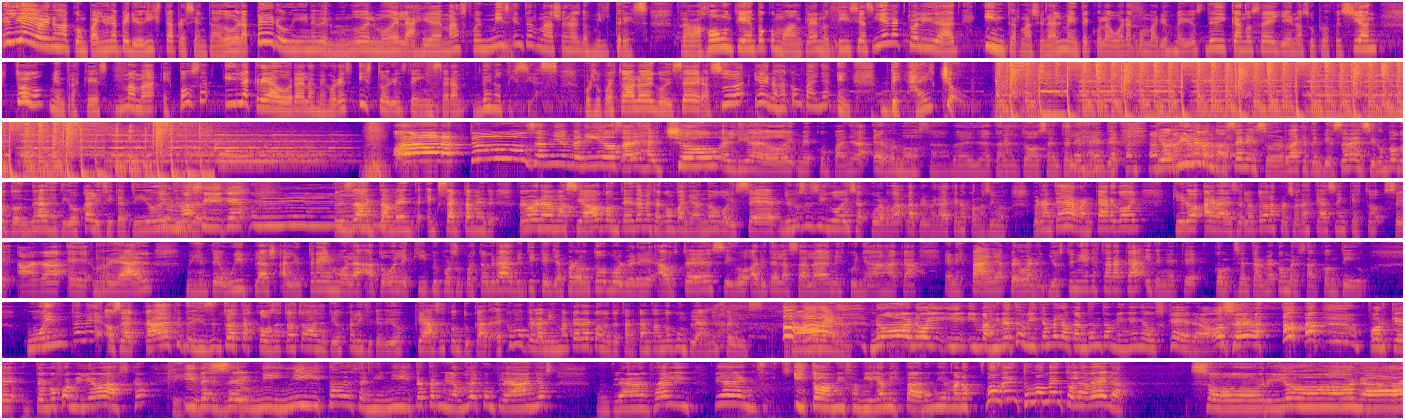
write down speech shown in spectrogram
El día de hoy nos acompaña una periodista, presentadora, pero viene del mundo del modelaje y además fue Miss International 2003. Trabajó un tiempo como ancla de noticias y en la actualidad internacionalmente colabora con varios medios dedicándose de lleno a su profesión, todo mientras que es mamá, esposa y la creadora de las mejores historias de Instagram de noticias. Por supuesto hablo de Goice de Azúa y hoy nos acompaña en Deja el Show. Bienvenidos a Deja el Show. El día de hoy me acompaña la hermosa, bella, talentosa, inteligente. Qué horrible cuando hacen eso, ¿verdad? Que te empiezan a decir un poco de adjetivos calificativos. Y tú uno dices- así que... mm, Exactamente, exactamente. Pero bueno, demasiado contenta, me está acompañando Goicer. Yo no sé si Goy se acuerda la primera vez que nos conocimos, pero antes de arrancar, Goy, quiero agradecerle a todas las personas que hacen que esto se haga eh, real. Mi gente de Whiplash, Ale Trémola, a todo el equipo y por supuesto Gravity, que ya pronto volveré a ustedes. Sigo ahorita en la sala de mis cuñadas acá en España, pero bueno, yo tenía que estar acá y tenía que sentarme a conversar contigo. Cuéntame, o sea, cada vez que te dicen todas estas cosas, todos estos adjetivos calificativos, ¿qué haces con tu cara? Es como que la misma cara de cuando te están cantando cumpleaños feliz. Más o menos. No, no, y, y imagínate a mí que me lo cantan también en euskera, o sea, porque tengo familia vasca ¿Qué y es desde esto? niñita, desde niñita terminamos el cumpleaños, cumpleaños feliz, bien, y toda mi familia, mis padres, mis hermanos, momento, momento, la vela. Soriona,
